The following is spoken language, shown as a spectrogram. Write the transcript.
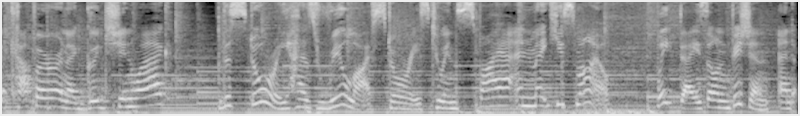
a cuppa and a good chinwag? The story has real life stories to inspire and make you smile. Weekdays on Vision and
